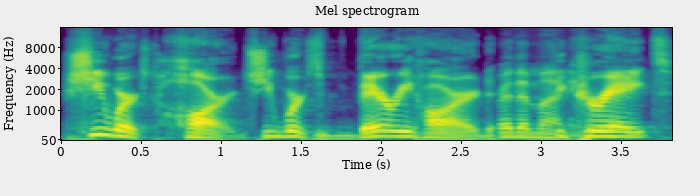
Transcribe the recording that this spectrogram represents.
she works hard. She works very hard For the money. to create.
